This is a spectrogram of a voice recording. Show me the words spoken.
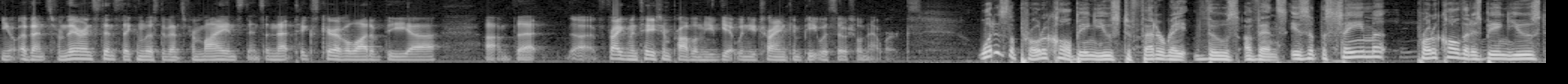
you know events from their instance. They can list events from my instance, and that takes care of a lot of the uh, um, that uh, fragmentation problem you get when you try and compete with social networks. What is the protocol being used to federate those events? Is it the same protocol that is being used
